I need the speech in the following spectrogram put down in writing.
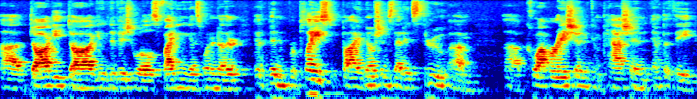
uh, dog eat dog individuals fighting against one another, have been replaced by notions that it's through um, uh, cooperation, compassion, empathy.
